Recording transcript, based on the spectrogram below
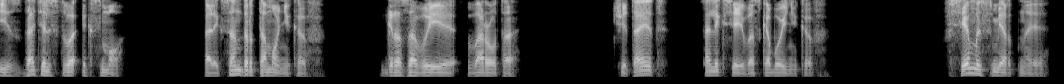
Издательство «Эксмо». Александр Тамоников. «Грозовые ворота». Читает Алексей Воскобойников. Все мы смертные,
